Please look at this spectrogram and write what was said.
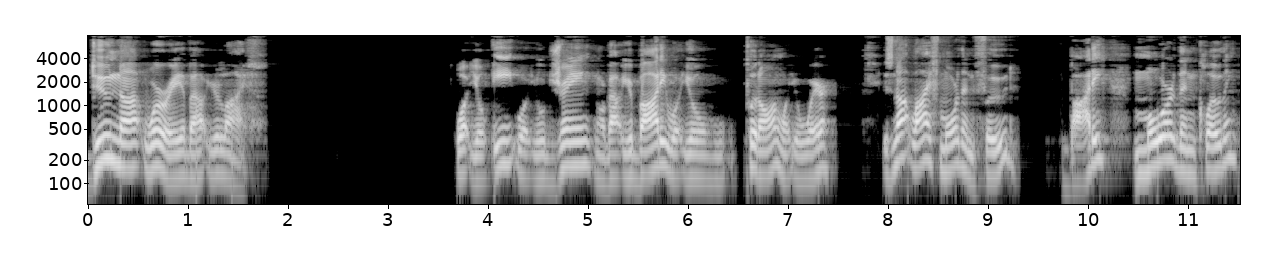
do not worry about your life. What you'll eat, what you'll drink, or about your body, what you'll put on, what you'll wear. Is not life more than food? Body more than clothing?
